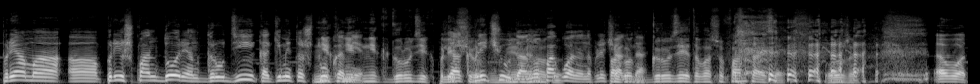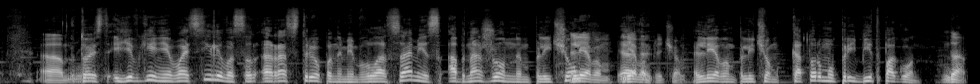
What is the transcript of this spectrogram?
прямо а, пришпандорен к груди какими-то штуками. Не, не, не к груди, к плечу. Да, к плечу, да, ну погоны на плечах, Погон да. к груди это ваша фантазия уже. Вот. То есть Евгения Васильева с растрепанными волосами, с обнаженным плечом. Левым, э, левым плечом. Левым плечом, к которому прибит погон. Да.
